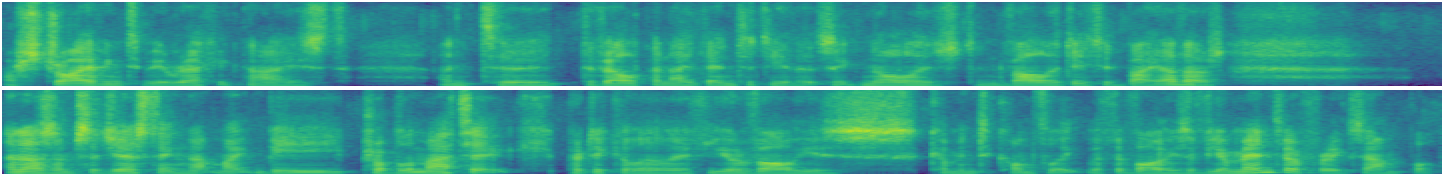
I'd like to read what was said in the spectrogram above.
are striving to be recognised and to develop an identity that's acknowledged and validated by others. And as I'm suggesting, that might be problematic, particularly if your values come into conflict with the values of your mentor, for example.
